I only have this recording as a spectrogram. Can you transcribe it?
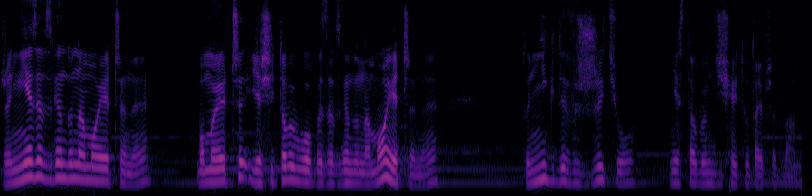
że nie ze względu na moje czyny, bo moje czy, jeśli to by byłoby ze względu na moje czyny, to nigdy w życiu nie stałbym dzisiaj tutaj przed Wami.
